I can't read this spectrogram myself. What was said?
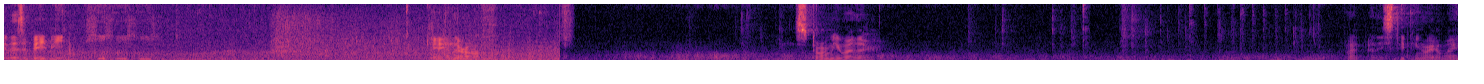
It is a baby. okay, and they're off. Stormy weather. What, are they sleeping right away?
